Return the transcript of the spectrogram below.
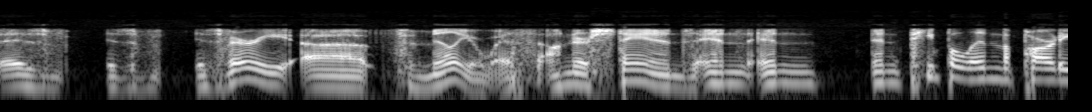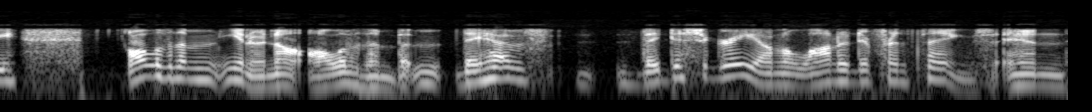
is is is very uh, familiar with, understands, and and and people in the party, all of them, you know, not all of them, but they have they disagree on a lot of different things, and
